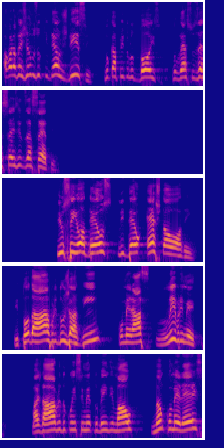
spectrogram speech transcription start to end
Agora vejamos o que Deus disse no capítulo 2, no versos 16 e 17. E o Senhor Deus lhe deu esta ordem: de toda árvore do jardim comerás livremente, mas da árvore do conhecimento do bem e do mal não comereis,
